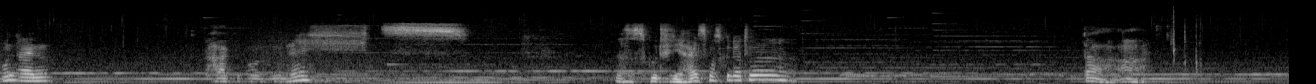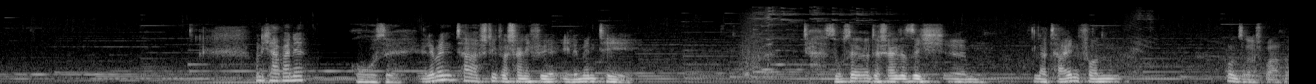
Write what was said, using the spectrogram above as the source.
Und ein Haken unten rechts. Das ist gut für die Halsmuskulatur. Da, ah. Und ich habe eine Rose. Elementa steht wahrscheinlich für Elemente. So sehr unterscheidet sich ähm, Latein von unserer Sprache.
